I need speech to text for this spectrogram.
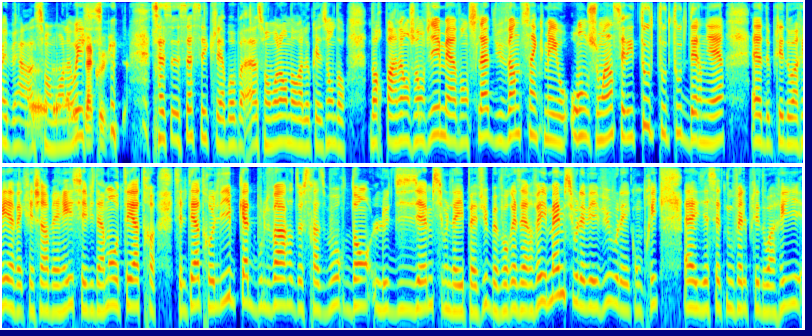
Eh bien, à ce euh, moment-là, oui. La COVID. ça, ça c'est clair. Bon, bah, à ce moment-là, on aura l'occasion d'en reparler en janvier. Mais avant cela, du 25 mai au 11 juin, c'est les toutes, toutes, toutes dernières euh, de plaidoirie avec Richard Berry. C'est évidemment au théâtre, c'est le théâtre libre, 4 boulevard de Strasbourg, dans le 10e. Si vous ne l'avez pas vu, bah, vous réservez. même si vous l'avez vu, vous l'avez compris, euh, il y a cette nouvelle plaidoirie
